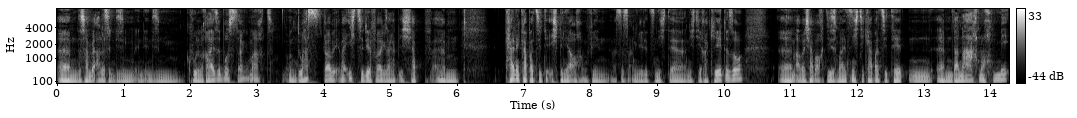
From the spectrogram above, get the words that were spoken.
Ähm, das haben wir alles in diesem, in, in diesem coolen Reisebus da gemacht. Und du hast, glaube ich, weil ich zu dir vorher gesagt habe, ich habe ähm, keine Kapazität. Ich bin ja auch irgendwie, was das angeht, jetzt nicht der, nicht die Rakete so. Ähm, aber ich habe auch dieses Mal jetzt nicht die Kapazitäten, ähm, danach noch me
